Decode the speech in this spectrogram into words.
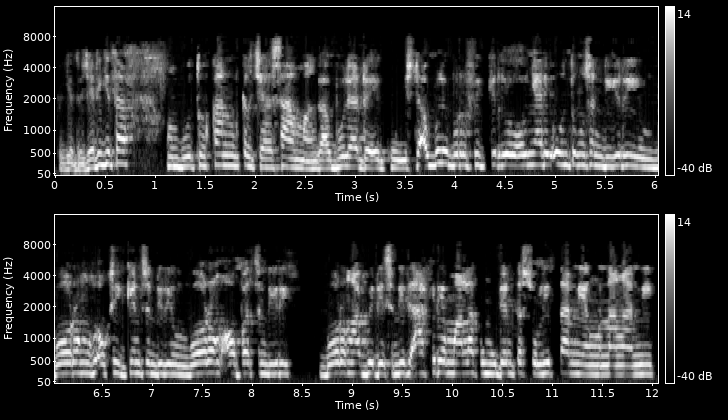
begitu. Jadi kita membutuhkan kerjasama, nggak boleh ada egois, nggak boleh berpikir oh, nyari untung sendiri, borong oksigen sendiri, borong obat sendiri, borong APD sendiri, akhirnya malah kemudian kesulitan yang menangani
